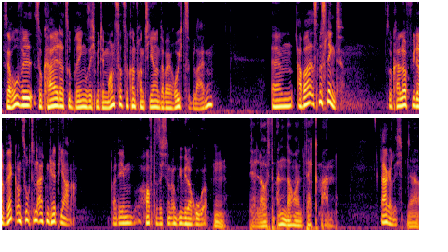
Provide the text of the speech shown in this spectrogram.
Saru will Sokal dazu bringen, sich mit dem Monster zu konfrontieren und dabei ruhig zu bleiben. Ähm, aber es misslingt. Sokal läuft wieder weg und sucht den alten Kelpianer. Bei dem hofft er sich dann irgendwie wieder Ruhe. Hm. Der läuft andauernd weg, Mann. Ärgerlich. Ja.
